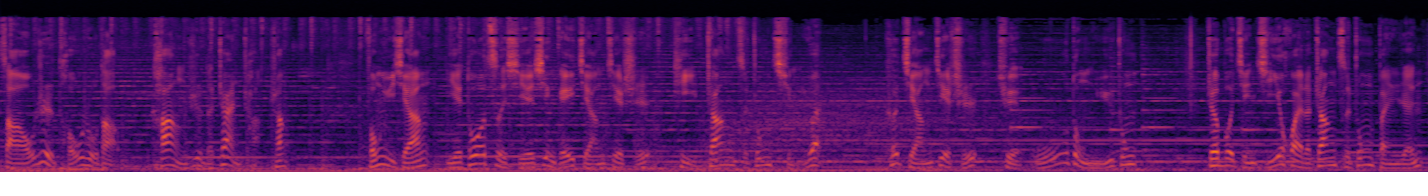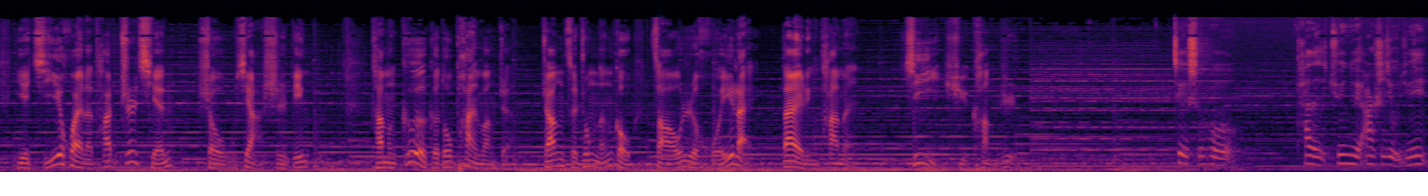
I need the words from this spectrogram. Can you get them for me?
早日投入到抗日的战场上。冯玉祥也多次写信给蒋介石，替张自忠请愿，可蒋介石却无动于衷。这不仅急坏了张自忠本人，也急坏了他之前手下士兵。他们个个都盼望着张自忠能够早日回来，带领他们继续抗日。这个时候，他的军队二十九军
